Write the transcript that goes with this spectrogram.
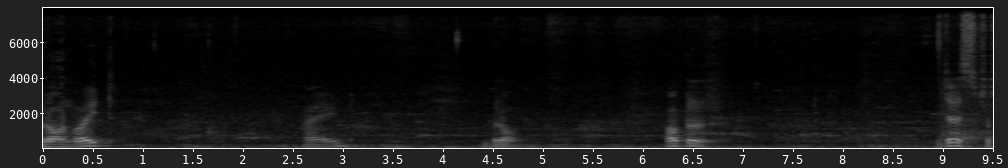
brown white and brown after just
